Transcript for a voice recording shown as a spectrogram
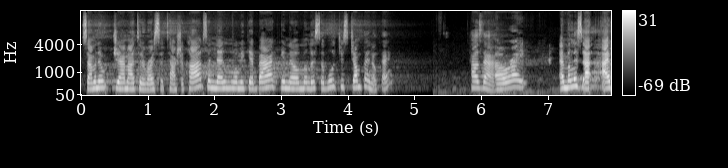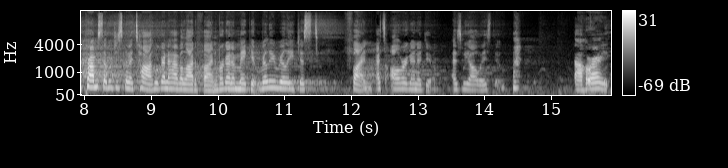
So I'm going to jam out to the rest of Tasha Cobbs, and then when we get back, you know, Melissa, we'll just jump in, okay? How's that? All right. And Melissa, I, promise that we're just going to talk. We're going to have a lot of fun. We're going to make it really, really just fun. That's all we're going to do, as we always do. All right.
